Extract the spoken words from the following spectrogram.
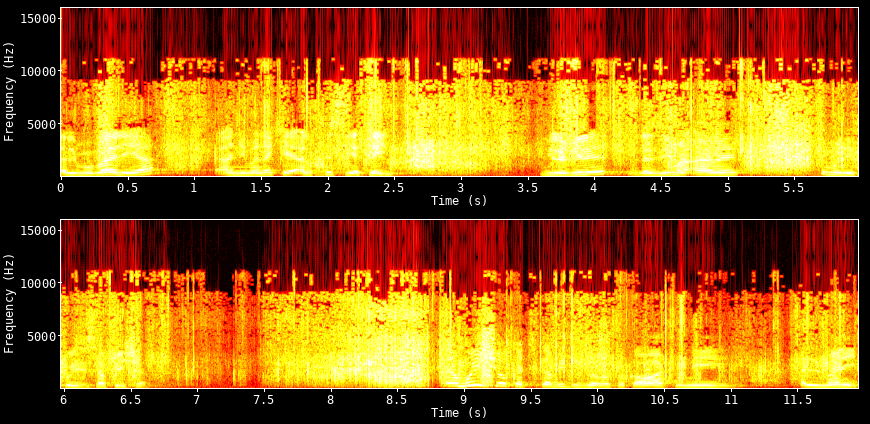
almubaliya yani manake alkhisyatayn vile vile lazima awe ni mwenye kuzisafisha. Na mwisho katika vitu vya vinavyotoka watu ni almani.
